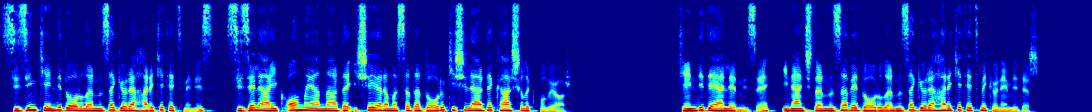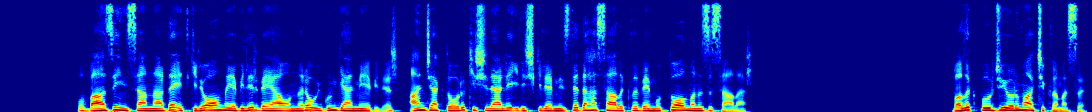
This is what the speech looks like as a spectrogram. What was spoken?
Sizin kendi doğrularınıza göre hareket etmeniz, size layık olmayanlarda işe yaramasa da doğru kişilerde karşılık buluyor kendi değerlerinize, inançlarınıza ve doğrularınıza göre hareket etmek önemlidir. O bazı insanlarda etkili olmayabilir veya onlara uygun gelmeyebilir, ancak doğru kişilerle ilişkilerinizde daha sağlıklı ve mutlu olmanızı sağlar. Balık burcu yorumu açıklaması.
